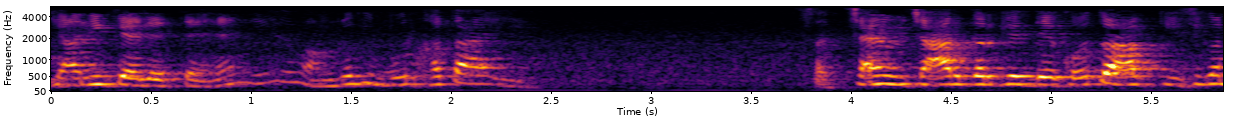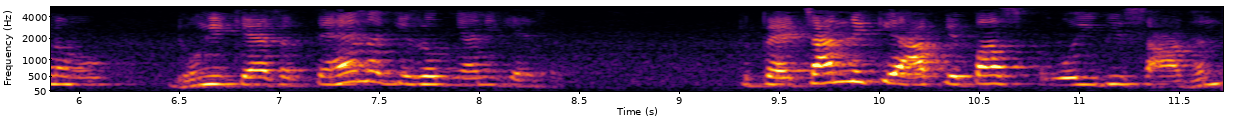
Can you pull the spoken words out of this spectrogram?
ज्ञानी कह देते हैं, ये हम लोग की मूर्खता है ये। सच्चाई विचार करके देखो तो आप किसी को ना ढोंगी कह सकते हैं, ना किसी को ज्ञानी कह सकते तो पहचानने के आपके पास कोई भी साधन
